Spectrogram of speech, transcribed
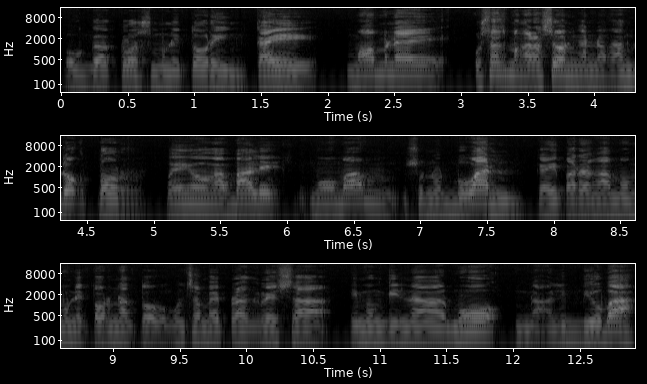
ug ah, close monitoring. Kay mao man usas mga rason nga ang doktor mayo nga balik mo ma'am sunod buwan kay para nga ma-monitor na to kung sa may progress sa imong ginamo na alibyo ba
